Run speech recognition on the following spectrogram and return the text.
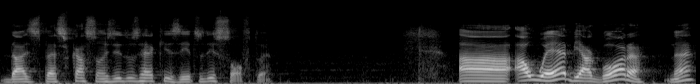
das especificações e dos requisitos de software. A, a web agora né,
